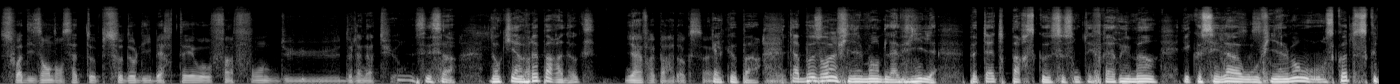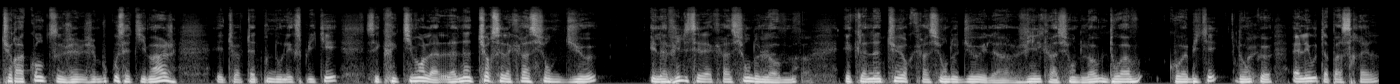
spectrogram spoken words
soi-disant dans cette pseudo-liberté au fin fond du, de la nature. C'est ça. Donc il y a un vrai paradoxe. Il y a un vrai paradoxe. Quelque part. Tu as besoin finalement de la ville, peut-être parce que ce sont tes frères humains et que c'est là où finalement, Scott, ce que tu racontes, j'aime beaucoup cette image, et tu vas peut-être nous l'expliquer, c'est qu'effectivement la, nature c'est la création de Dieu, et la ville c'est la création de l'homme. Et que la nature, création de Dieu, et la ville, création de l'homme, doivent cohabiter. Donc, euh, elle est où ta passerelle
